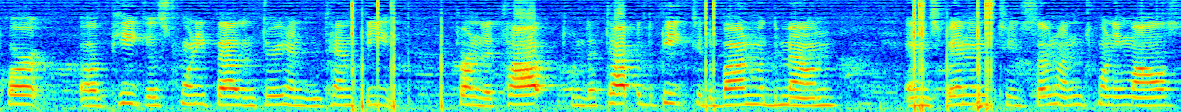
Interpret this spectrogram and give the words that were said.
Park. Uh, peak is 20,310 feet from the top from the top of the peak to the bottom of the mountain, and spanning to 720 miles.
